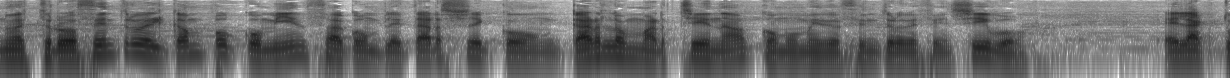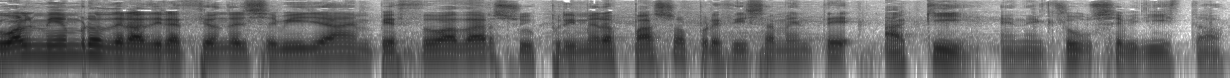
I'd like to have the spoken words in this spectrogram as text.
Nuestro centro del campo comienza a completarse con Carlos Marchena como mediocentro defensivo. El actual miembro de la dirección del Sevilla empezó a dar sus primeros pasos precisamente aquí, en el club sevillista.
